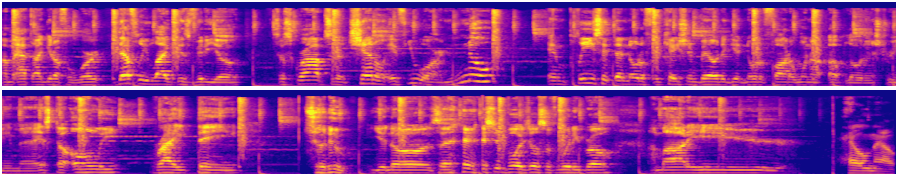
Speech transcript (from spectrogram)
um, after I get off of work. Definitely like this video. Subscribe to the channel if you are new and please hit that notification bell to get notified when I upload and stream, man. It's the only right thing to do. You know what I'm saying? It's your boy Joseph Witty, bro. I'm out of here. Hell no.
